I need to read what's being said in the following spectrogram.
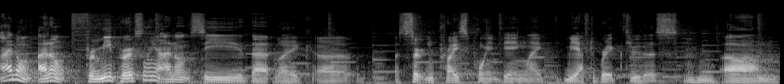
I don't, I don't, for me personally, I don't see that like uh, a certain price point being like, we have to break through this. Mm -hmm. um,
